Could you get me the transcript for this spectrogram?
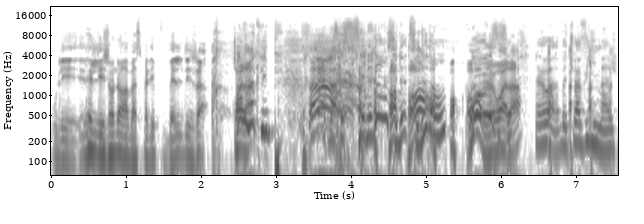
où les, les gens ne ramassent pas les poubelles déjà. Tu vois voilà. le clip C'est dedans, c'est de- c'est dedans. Oh, Ouais, oh, ouais, ben voilà. Voilà, ben, tu as vu l'image.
